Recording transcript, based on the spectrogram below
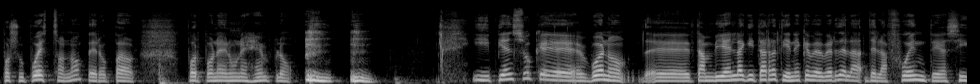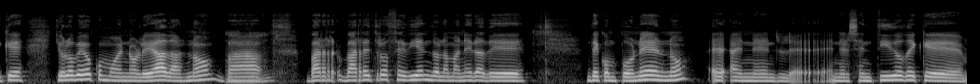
por supuesto, ¿no? Pero por, por poner un ejemplo. Y pienso que, bueno, eh, también la guitarra tiene que beber de la, de la, fuente, así que yo lo veo como en oleadas, ¿no? Va, va, va retrocediendo la manera de, de componer, ¿no? Eh, en el, sentido de que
